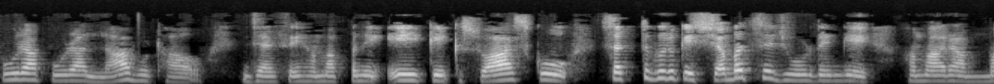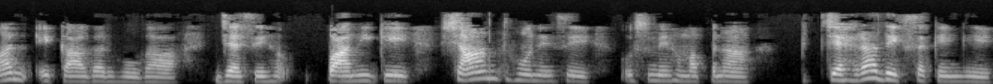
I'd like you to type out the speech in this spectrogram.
पूरा पूरा लाभ उठाओ। जैसे हम अपने एक एक श्वास को सतगुरु के शब्द से जोड़ देंगे, हमारा मन एकाग्र होगा। जैसे हम पानी के शांत होने से उसमें हम अपना चेहरा देख सकेंगे,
